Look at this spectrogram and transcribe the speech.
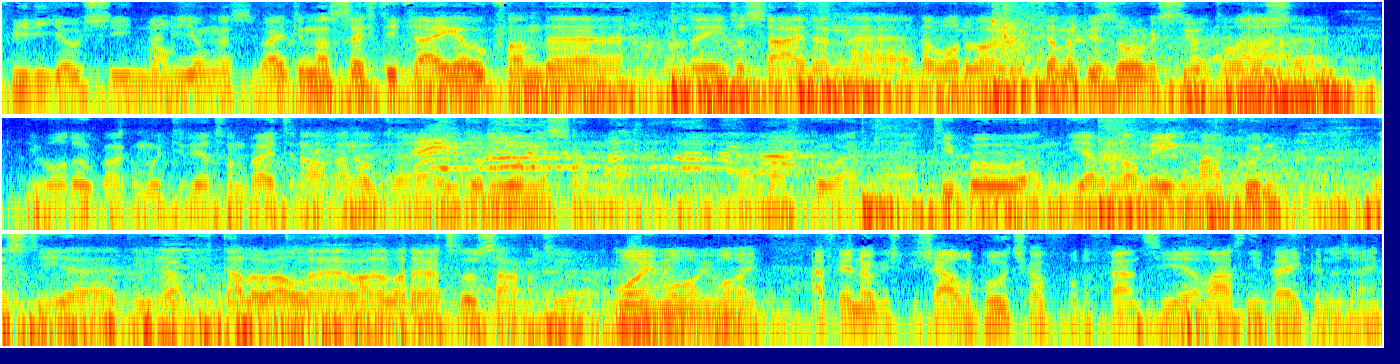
video's zien? Of? die jongens buiten Maastricht die krijgen ook van de, van de Interside en eh, daar worden wel filmpjes doorgestuurd. Hoor. Dus eh, die worden ook wel gemotiveerd van buitenaf en ook, de, ook door de jongens van Marco en Thibaut. En die hebben het al meegemaakt, Koen. Dus die, uh, die vertellen wel uh, waar, waar de wedstrijd staat natuurlijk. Mooi, mooi, mooi. Heb jij nog een speciale boodschap voor de fans die helaas niet bij kunnen zijn?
